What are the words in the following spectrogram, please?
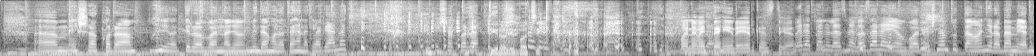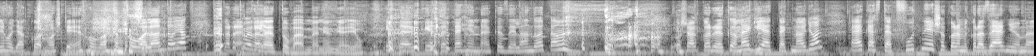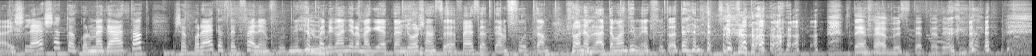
és akkor a, a Tirolban nagyon mindenhol a tehenek legelnek, és akkor Tiroli bocik. Majdnem egy tehénre érkeztél? Véletlenül ez meg az elején volt, és nem tudtam annyira bemérni, hogy akkor most én hova, hova landoljak. Akkor Vele két, lehet tovább menni, ez milyen jó. két, két tehénnel közé landoltam. És akkor ők megijedtek nagyon, elkezdtek futni, és akkor amikor az ernyőm is leesett, akkor megálltak, és akkor elkezdtek felém futni. Én Jú. pedig annyira megijedtem, gyorsan sz- felszettem, futtam. Soha nem láttam addig még tehenet. Te felbőszítetted őket.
